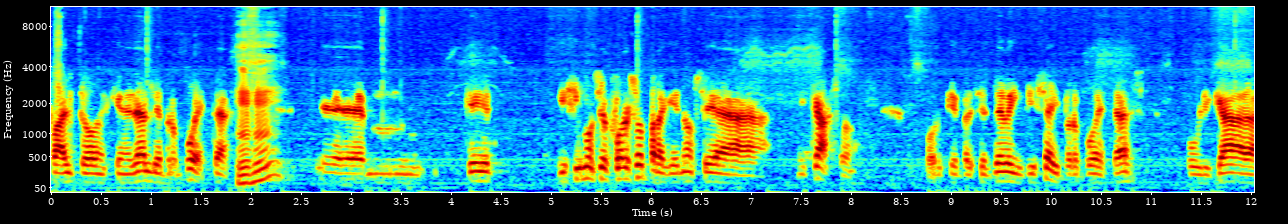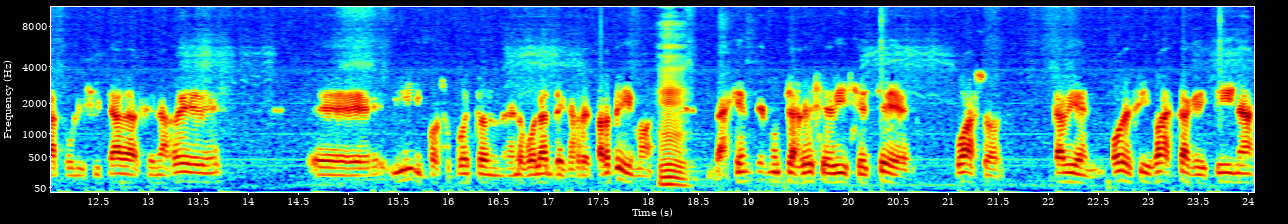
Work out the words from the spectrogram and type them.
Falto en general de propuestas. eh, que hicimos esfuerzo para que no sea mi caso, porque presenté 26 propuestas publicadas, publicitadas en las redes, eh, y por supuesto en, los volantes que repartimos. Mm. La gente muchas veces dice, che, Guaso, está bien, vos decís basta Cristina,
